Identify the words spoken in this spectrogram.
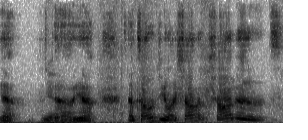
Yeah. yeah, Yeah, yeah. I told you, like Shawn, Shawn is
